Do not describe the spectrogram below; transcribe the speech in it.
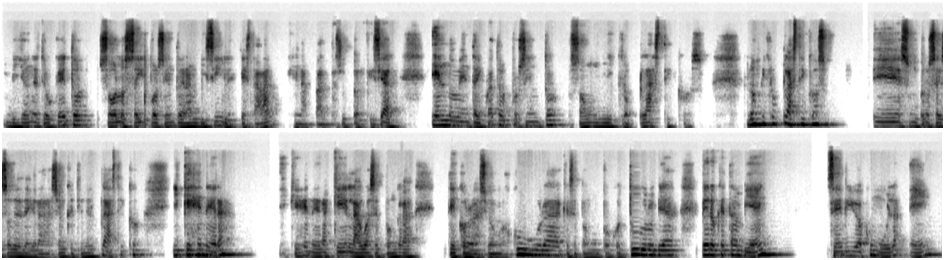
billones de objetos, solo 6% eran visibles, que estaban en la parte superficial. El 94% son microplásticos. Los microplásticos es un proceso de degradación que tiene el plástico y que genera, y que, genera que el agua se ponga de coloración oscura, que se ponga un poco turbia, pero que también se bioacumula en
